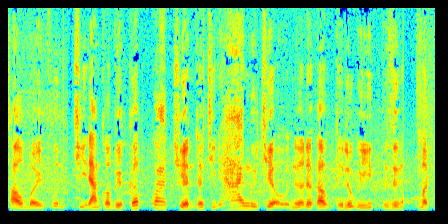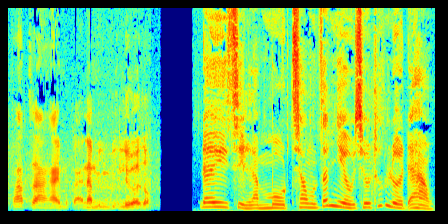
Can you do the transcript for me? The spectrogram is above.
Sau mấy phút chị đang có việc gấp quá chuyển cho chị 20 triệu nữa được không? Thì lúc ý dừng bật phát ra ngay một cái là mình bị lừa rồi. Đây chỉ là một trong rất nhiều chiêu thức lừa đảo,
